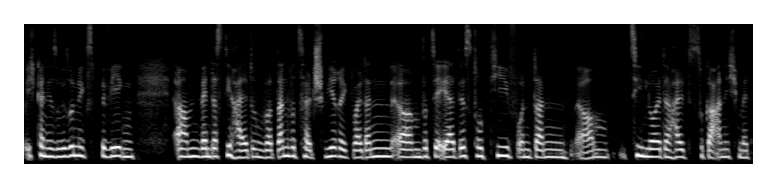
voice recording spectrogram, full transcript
ich kann hier sowieso nichts bewegen. Ähm, wenn das die Haltung wird, dann wird es halt schwierig, weil dann ähm, wird es ja eher destruktiv und dann ziehen Leute halt so gar nicht mit.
